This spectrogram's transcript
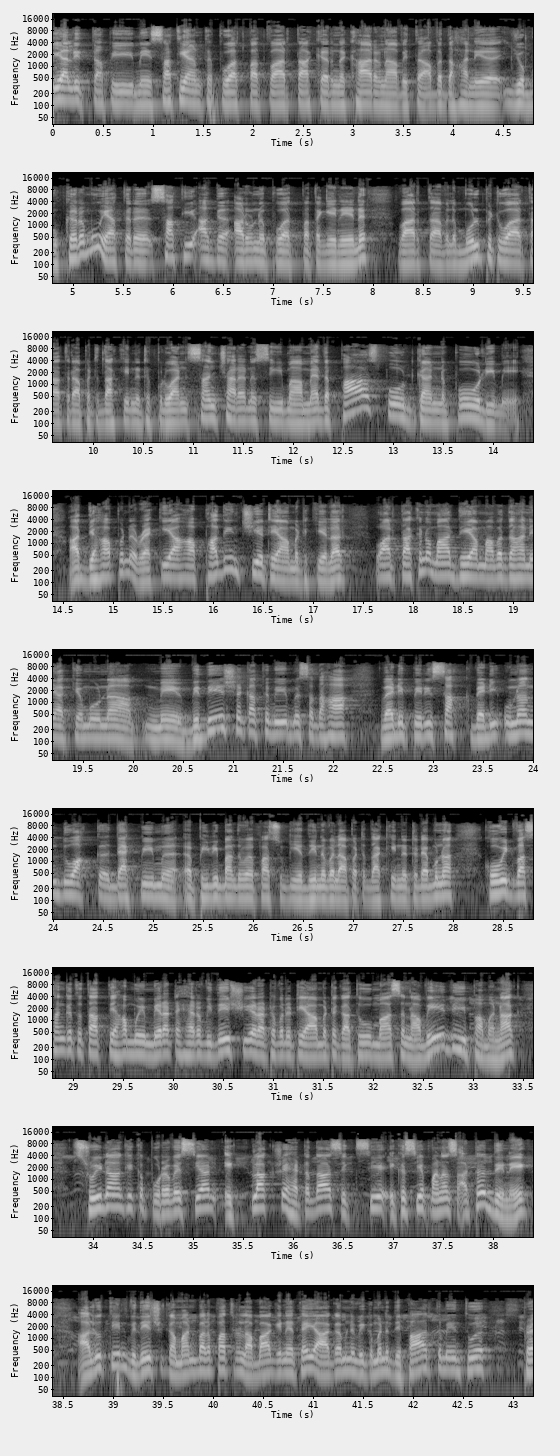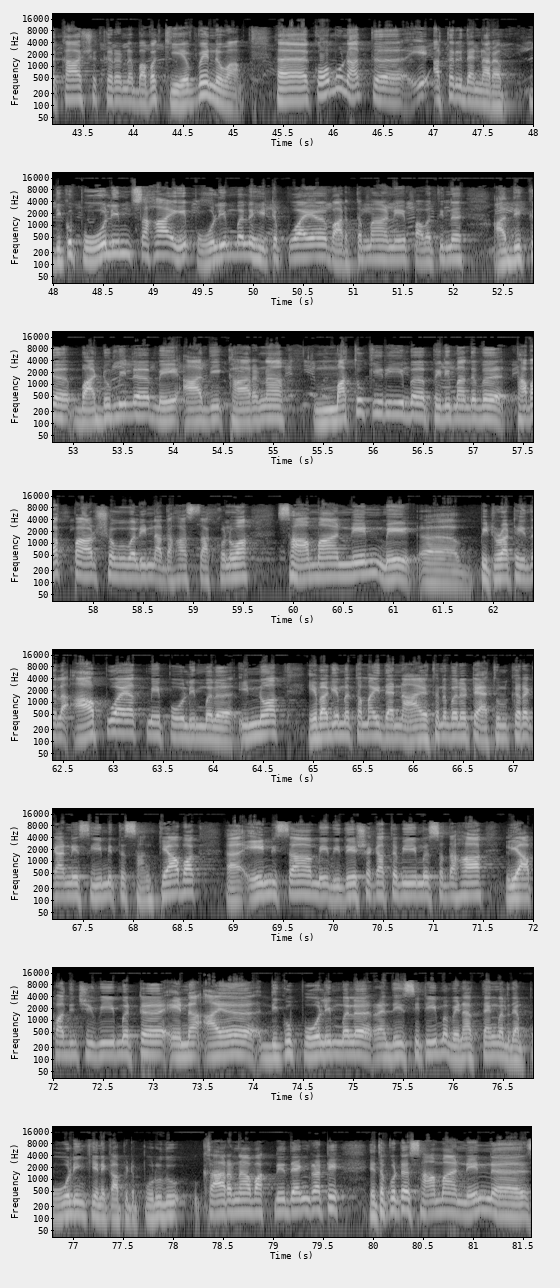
යළිත් අපි මේ සතියන්ත පුවත්පත් වාර්තා කරන කාරණා වෙත අවධානය යොමු කරමු. අතර සති අග අරුණ පුවත්පත ගෙනෙන වාර්තාවල මුල් පිටු වාර්තා අතර අපට දකින්නට පුළුවන් සංචරණ සීමා මැද පාස්පෝර්ට් ගන්න පොලිමේ අධ්‍යාපන රැකියා හා පදිංචියට යාමට කියලා වාර්තා කරන මාධ්‍යයම් අවධානයක් යොමු වුණා මේ විදේශගත වීම සඳහා වැඩි පිරිසක් වැඩි උනන්දුවක් දැක්වීම පිළිබඳව පසුගිය දිනවල අපට දකින්නට ලැබුණා. කොවිඩ් වසංගත තත්ත්වය හමුවේ මෙරට හැර විදේශීය රටවලට යාමට ගත වූ මාස 9දී පමණක් ශ්‍රී ලාංකික පුරවැසියන් 1,60,158 දෙනෙක් අලුතින් විදේශ ගමන් බලපත්‍ර ලබාගෙන ඇතැයි ආගමන විගමන දෙපාර්තමේන්තුව ප්‍රකාශ කරන බව කියවෙනවා. කොහොම වුණත් ඒ අතර දැන් අර දිගු පෝලිම් සහ ඒ පෝලිම් වල හිටපු අය වර්තමානයේ පවතින අධික බඩුමිල මේ ආදී කාරණා මතු කිරීම පිළිබඳව තවත් පාර්ශව වලින් අදහස් දක්වනවා. සාමාන්‍යයෙන් මේ පිටරට ඉඳලා ආපු අයත් මේ පෝලිම් වල ඉන්නවා. ඒ වගේම තමයි දැන් ආයතන වලට ඇතුල් කරගන්නේ සීමිත සංඛ්‍යාවක්. ඒ නිසා මේ විදේශගත වීම සඳහා ලියාපදිංචි වීමට එන අය දිගු පෝලිම් වල රැඳී සිටීම වෙනත් තැන්වල දැන් පෝලිං කියන එක අපිට පුරුදු කාරණාවක් නේ දැන් රටේ. එතකොට සාමාන්‍යයෙන්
